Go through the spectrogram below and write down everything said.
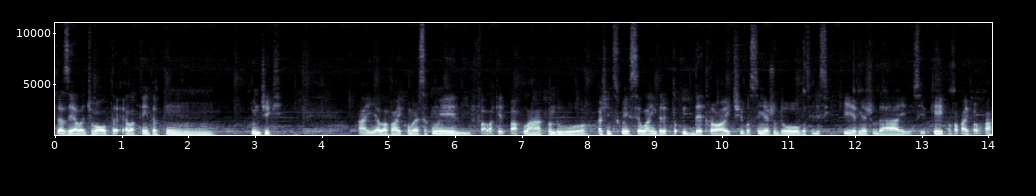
trazer ela de volta, ela tenta com, com o Dick. Aí ela vai, conversa com ele, fala aquele papo lá, quando a gente se conheceu lá em Detroit, você me ajudou, você disse que ia me ajudar e não sei o que, papai, papapá.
